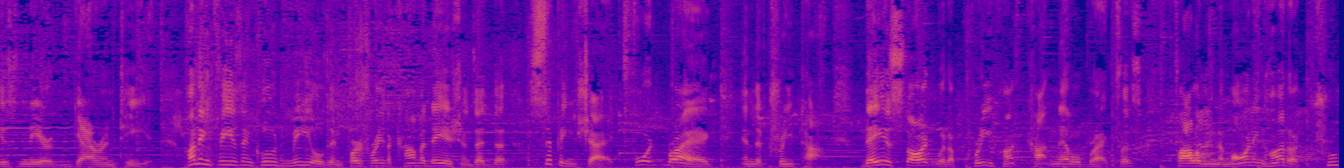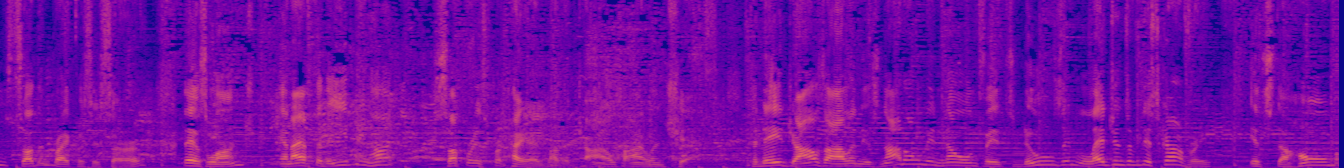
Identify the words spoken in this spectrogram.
is near guaranteed. Hunting fees include meals and first rate accommodations at the Sipping Shack, Fort Bragg, and the Treetop. Days start with a pre hunt continental breakfast. Following the morning hunt, a true southern breakfast is served. There's lunch, and after the evening hunt, supper is prepared by the Giles Island chef. Today, Giles Island is not only known for its duels and legends of discovery, it's the home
